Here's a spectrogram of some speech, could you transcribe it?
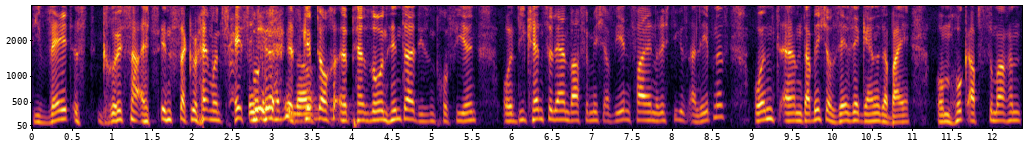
Die Welt ist größer als Instagram und Facebook. Ja, Es genau. gibt auch äh, Personen hinter diesen Profilen und die kennenzulernen war für mich auf jeden Fall ein richtiges Erlebnis und ähm, da bin ich auch sehr, sehr gerne dabei, um Hookups zu machen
